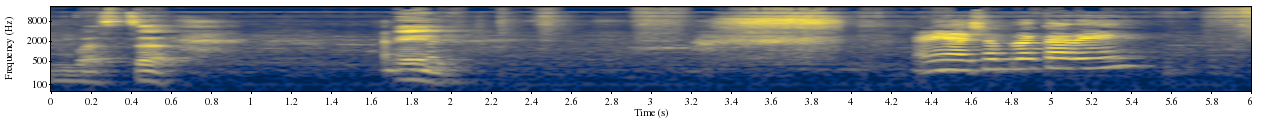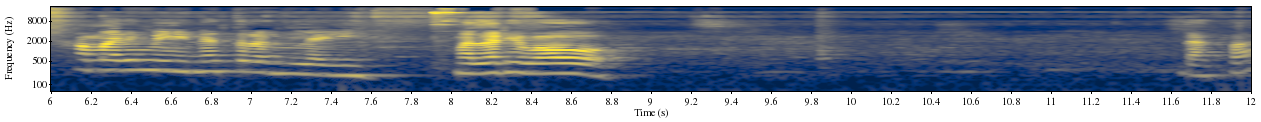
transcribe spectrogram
बस चल. आणि अशा प्रकारे हमारी मेहनत रंग लाई मला ठेवा हो. दाखवा?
